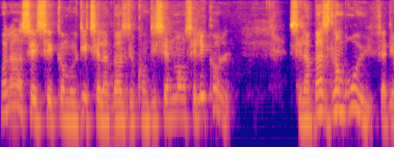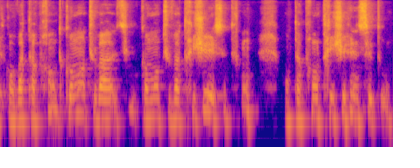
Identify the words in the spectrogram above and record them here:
Voilà, c'est comme vous dites, c'est la base de conditionnement, c'est l'école. C'est la base de l'embrouille, c'est-à-dire qu'on va t'apprendre comment tu vas comment tu vas tricher, c'est tout. On t'apprend à tricher, c'est tout.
